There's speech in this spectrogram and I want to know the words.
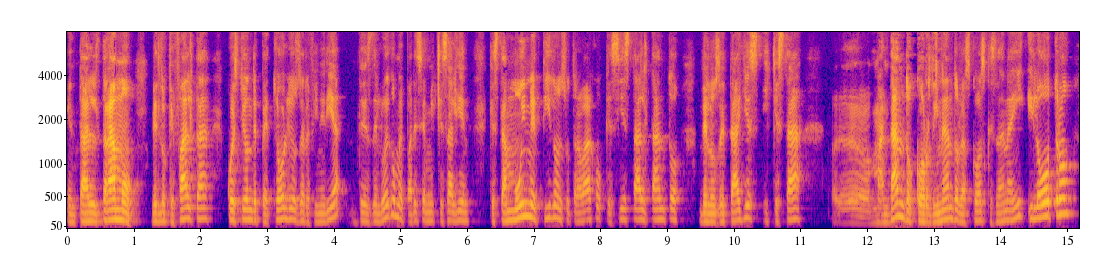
en, tal tramo, es lo que falta. Cuestión de petróleos, de refinería, desde luego me parece a mí que es alguien que está muy metido en su trabajo, que sí está al tanto de los detalles y que está uh, mandando, coordinando las cosas que se dan ahí. Y lo otro,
